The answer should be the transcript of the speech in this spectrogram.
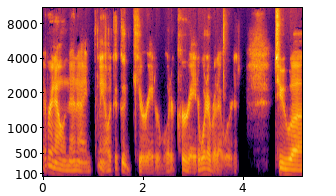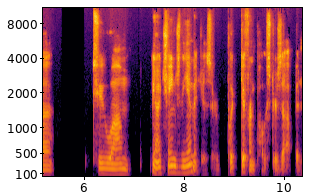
every now and then I, you know, like a good curator, whatever curator, whatever that word is, to uh to um, you know, change the images or put different posters up. And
